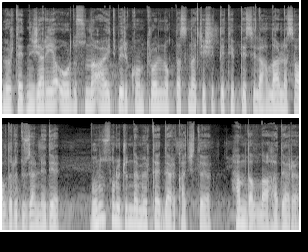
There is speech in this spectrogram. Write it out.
Mürted Nijerya ordusuna ait bir kontrol noktasına çeşitli tipte silahlarla saldırı düzenledi. Bunun sonucunda mürtedler kaçtı. Hamdallah'a der.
